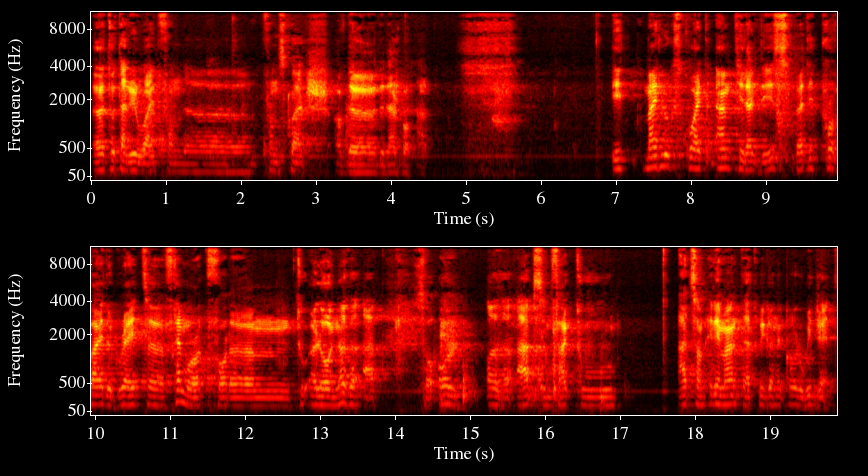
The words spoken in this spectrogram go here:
totally right from the from scratch of the, the dashboard app. It might look quite empty like this, but it provides a great uh, framework for the, um, to allow another app, so all other apps, in fact, to add some element that we're going to call widgets.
